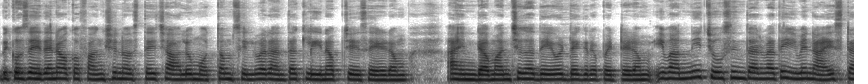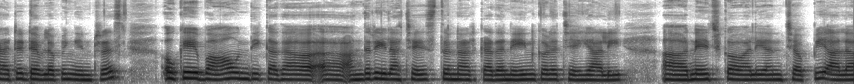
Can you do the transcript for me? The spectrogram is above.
బికాజ్ ఏదైనా ఒక ఫంక్షన్ వస్తే చాలు మొత్తం సిల్వర్ అంతా క్లీనప్ చేసేయడం అండ్ మంచిగా దేవుడి దగ్గర పెట్టడం ఇవన్నీ చూసిన తర్వాత even I started developing interest. Okay. బాగుంది కదా! అందరూ ఇలా చేస్తున్నారు కదా! నేను కూడా చేయాలి. నేర్చుకోవాలి అని చెప్పి అలా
